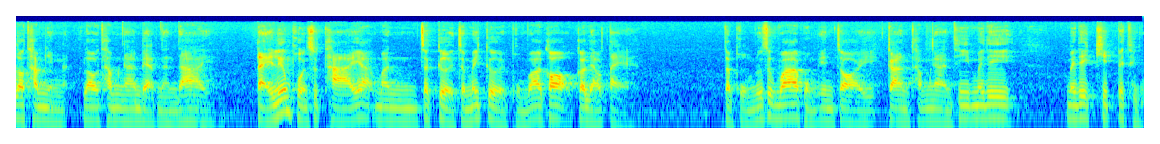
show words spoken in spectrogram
เราทำอย่างเราทำงานแบบนั้นได้ แต่เรื่องผลสุดท้ายอะมันจะเกิดจะไม่เกิด ผมว่าก็ก็แล้วแต่ แต่ผมรู้สึกว่าผมเอนจอยการทำงานที่ไม่ได้ ไม่ได้คิดไปถึง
